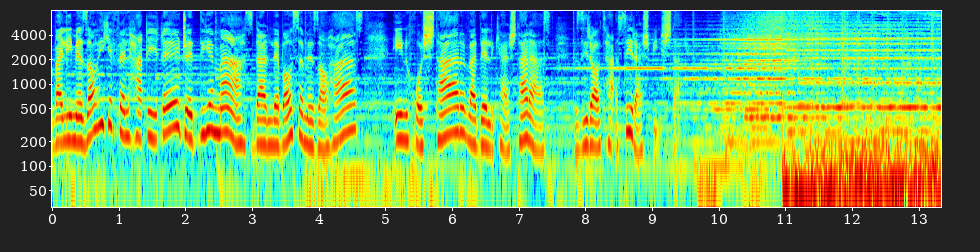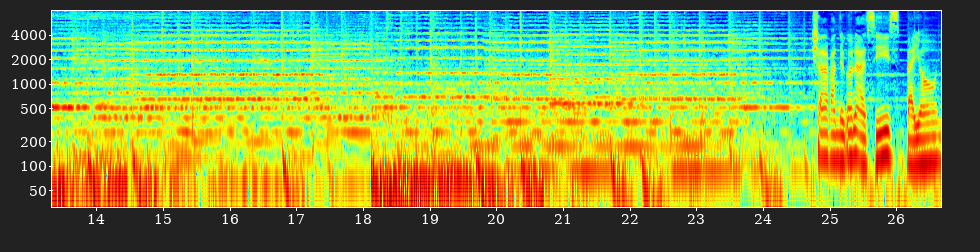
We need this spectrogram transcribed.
ولی مزاحی که فی الحقیقه جدی محض در لباس مزاح است این خوشتر و دلکشتر است زیرا تأثیرش بیشتر. شنوندگان عزیز بیان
